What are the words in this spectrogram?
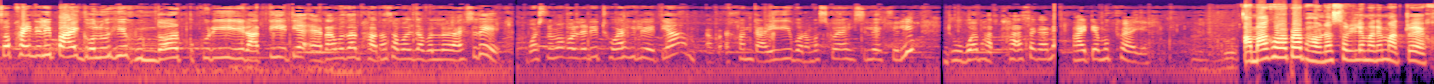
চব ফাইনেলি পাই গলোহি সুন্দৰ পুখুৰী। ৰাতি এতিয়া এটা বজাত ভাওনা চাবলৈ যাবলৈ আহিছো দেই। বৈষ্ণৱক অলৰেডি থৈ আহিলো এতিয়া। এখন গাড়ী বন্দবস্ত কৰি আহিছিলো একচুৱেলি ধুবই ভাত খাই আছে কাৰণে। আমাৰ ঘৰৰ পৰা ভাওনাস্থলীলৈ মানে মাত্ৰ এশ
